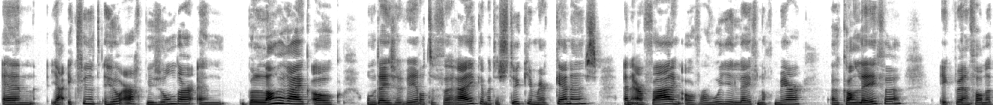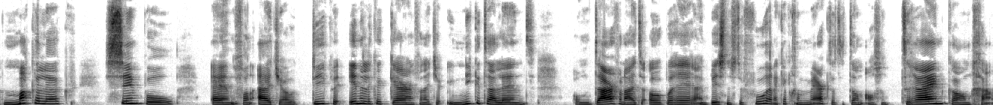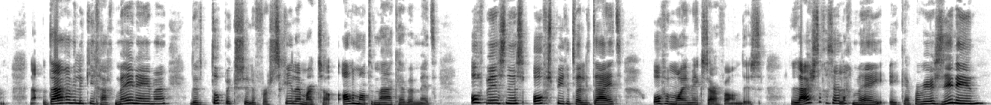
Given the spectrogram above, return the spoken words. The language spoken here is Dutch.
En ja, ik vind het heel erg bijzonder en belangrijk ook om deze wereld te verrijken met een stukje meer kennis en ervaring over hoe je je leven nog meer uh, kan leven. Ik ben van het makkelijk, simpel en vanuit jouw diepe innerlijke kern, vanuit je unieke talent, om daar vanuit te opereren en business te voeren. En ik heb gemerkt dat het dan als een trein kan gaan. Nou, daarin wil ik je graag meenemen. De topics zullen verschillen, maar het zal allemaal te maken hebben met of business of spiritualiteit of een mooie mix daarvan. Dus luister gezellig mee. Ik heb er weer zin in.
